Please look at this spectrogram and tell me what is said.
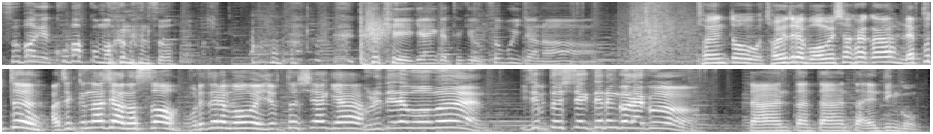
수박에 코 박고 먹으면서 그렇게 얘기하니까 되게 없어 보이잖아 저희는 또 저희들의 모험을 시작할까요? 레프트 아직 끝나지 않았어. 우리들의 모험은 이제부터 시작이야. 우리들의 모험은 이제부터 시작되는 거라고 딴딴딴딴 엔딩곡.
